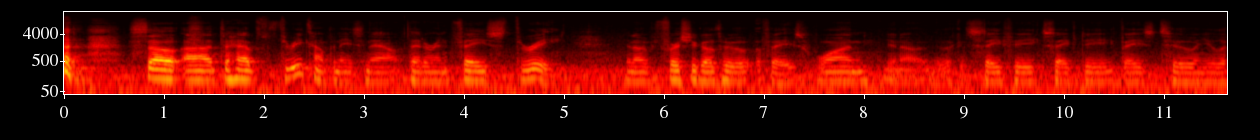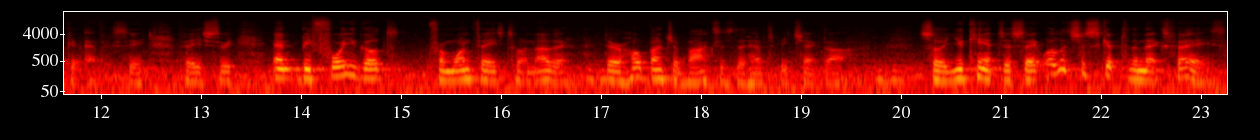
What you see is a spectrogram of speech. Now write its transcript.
so uh, to have three companies now that are in phase three, you know, first you go through a phase one, you know, you look at safety, safety, phase two, and you look at efficacy, phase three. And before you go t- from one phase to another, there are a whole bunch of boxes that have to be checked off. So you can't just say, well, let's just skip to the next phase.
